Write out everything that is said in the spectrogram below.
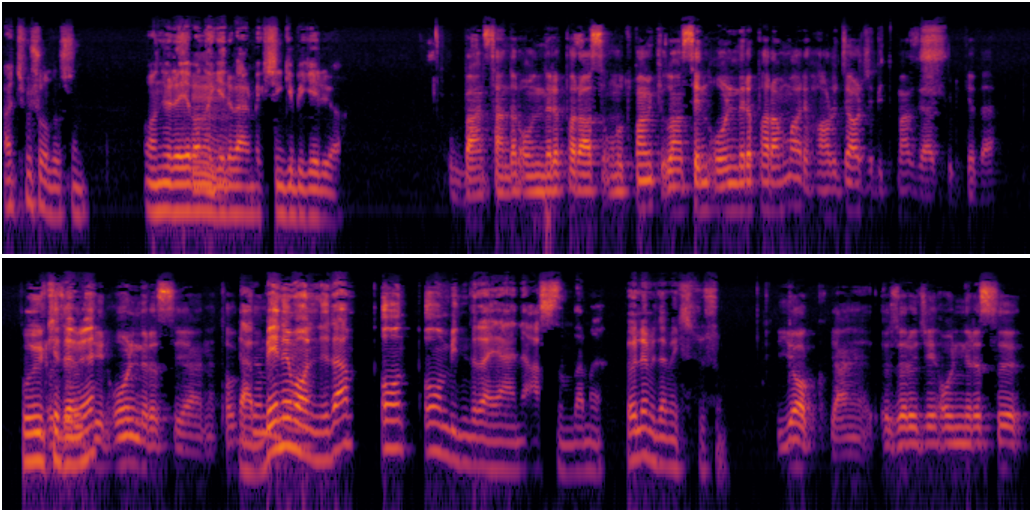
açmış olursun. 10 lirayı bana Hmm. geri vermek için gibi geliyor. Ben senden 10 lira parası unutmam ki. Ulan senin 10 lira paran var ya harca harca bitmez ya şu ülkede. Bu ülkede mi? Özel 10 lirası yani. Tabii Ya canım benim ya. 10 liram 10, 10 bin lira yani aslında mı? Öyle mi demek istiyorsun? Yok yani Özer Öceğin 10 lirası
